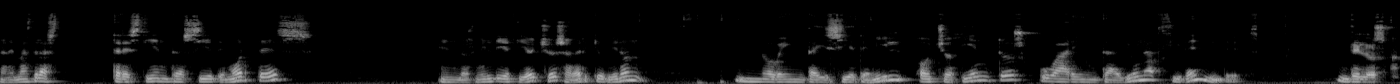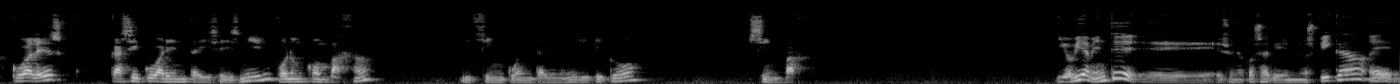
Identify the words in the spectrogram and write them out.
Además de las 307 muertes, en 2018, saber que hubieron 97.841 accidentes, de los cuales casi 46.000 fueron con baja y 51.000 y pico sin baja. Y obviamente eh, es una cosa que nos pica eh,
